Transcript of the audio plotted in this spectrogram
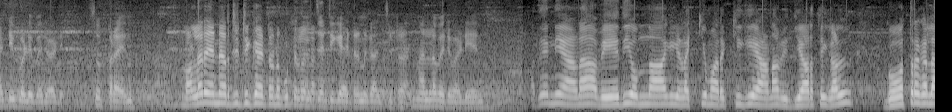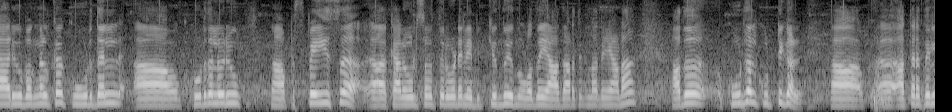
അടിപൊളി പരിപാടി. സൂപ്പറായിരുന്നു വളരെ എനർജറ്റിക് ആയിട്ടാണ് കുട്ടികൾ എനർജറ്റിക് ആയിട്ടാണ് കളിച്ചിട്ട് നല്ല പരിപാടിയായിരുന്നു. അത് തന്നെയാണ് വേദി ഒന്നാകെ ഇളക്കി മറിക്കുകയാണ് വിദ്യാർത്ഥികൾ. ഗോത്ര കലാരൂപങ്ങൾക്ക് കൂടുതൽ കൂടുതലൊരു സ്പേസ് കലോത്സവത്തിലൂടെ ലഭിക്കുന്നു എന്നുള്ളത് യാഥാർത്ഥ്യം തന്നെയാണ്. അത് കൂടുതൽ കുട്ടികൾ അത്തരത്തിൽ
